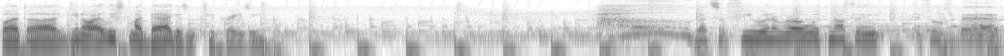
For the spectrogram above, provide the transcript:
But, uh, you know, at least my bag isn't too crazy. That's a few in a row with nothing. It feels bad.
